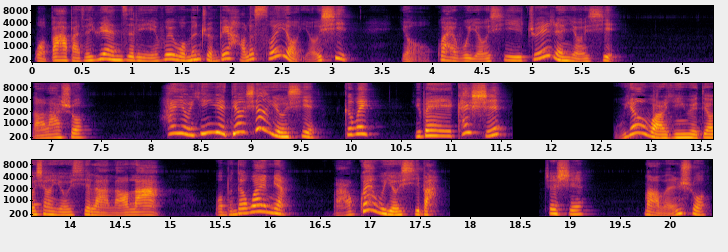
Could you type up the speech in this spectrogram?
我爸爸在院子里为我们准备好了所有游戏，有怪物游戏、追人游戏。”劳拉说：“还有音乐雕像游戏。”各位，预备，开始。不要玩音乐雕像游戏了，劳拉。我们到外面玩怪物游戏吧。这时，马文说：“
